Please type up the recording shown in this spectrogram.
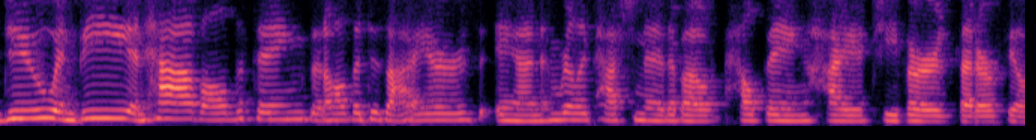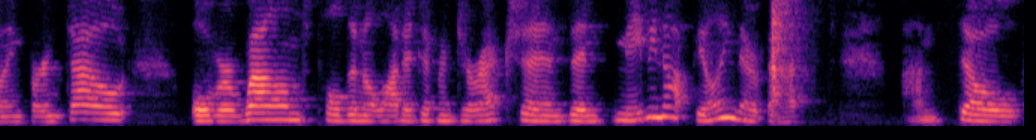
do and be and have all the things and all the desires. And I'm really passionate about helping high achievers that are feeling burnt out, overwhelmed, pulled in a lot of different directions, and maybe not feeling their best. Um, so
